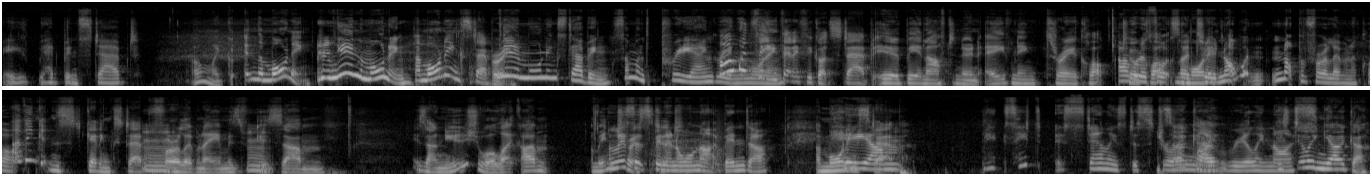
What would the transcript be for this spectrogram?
he had been stabbed. Oh my god! In the morning, yeah, in the morning. a morning stabbery. Yeah, morning stabbing. Someone's pretty angry I in the would think that if you got stabbed, it would be an afternoon, evening, three o'clock, two I would have o'clock thought in the so morning. too. Not not before eleven o'clock. I think getting, getting stabbed Mm. before eleven a.m. is is um is unusual. Like I'm I'm interested. Unless it's been an all night bender. a morning He, stab. um, He- See, Stanley's destroying it's my really nice. He's doing yoga.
